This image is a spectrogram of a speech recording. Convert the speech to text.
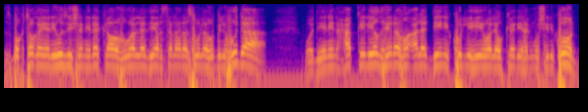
zbog toga jer je uzvišeni rekao huveledi arsala rasulehu bil huda ودين الحق ليظهره على الدين كله ولو كره المشركون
